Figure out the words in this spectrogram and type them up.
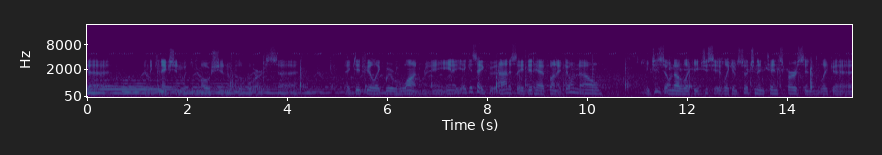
uh, and the connection with the motion of the horse. Uh, I did feel like we were one, I, guess I honestly I did have fun. I don't know. I just don't know. Like I just like I'm such an intense person. Like uh,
